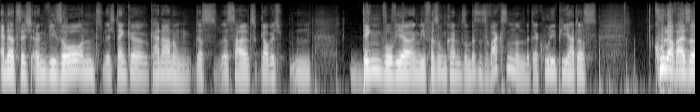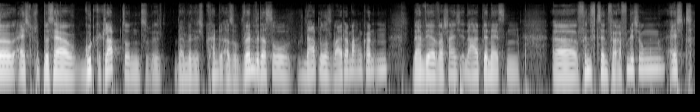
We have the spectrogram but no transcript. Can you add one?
ändert sich irgendwie so und ich denke, keine Ahnung, das ist halt, glaube ich, ein Ding, wo wir irgendwie versuchen können, so ein bisschen zu wachsen und mit der Cool EP hat das coolerweise echt bisher gut geklappt und wenn wir könnte, also wenn wir das so nahtlos weitermachen könnten, wären wir wahrscheinlich innerhalb der nächsten äh, 15 Veröffentlichungen echt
